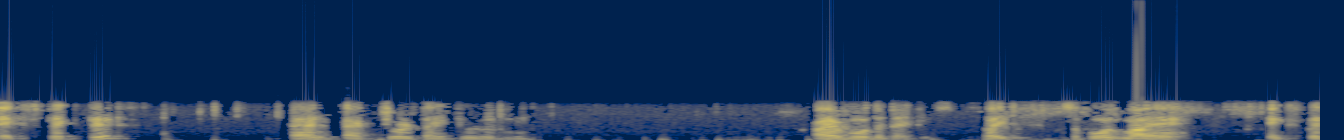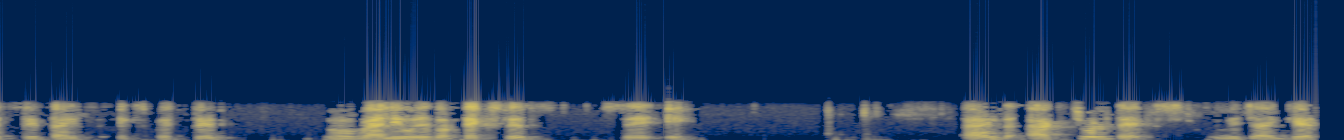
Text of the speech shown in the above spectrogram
expected and actual title with me. I have both the titles, right? Suppose my expected type expected uh, value is or text is say A, and the actual text which I get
